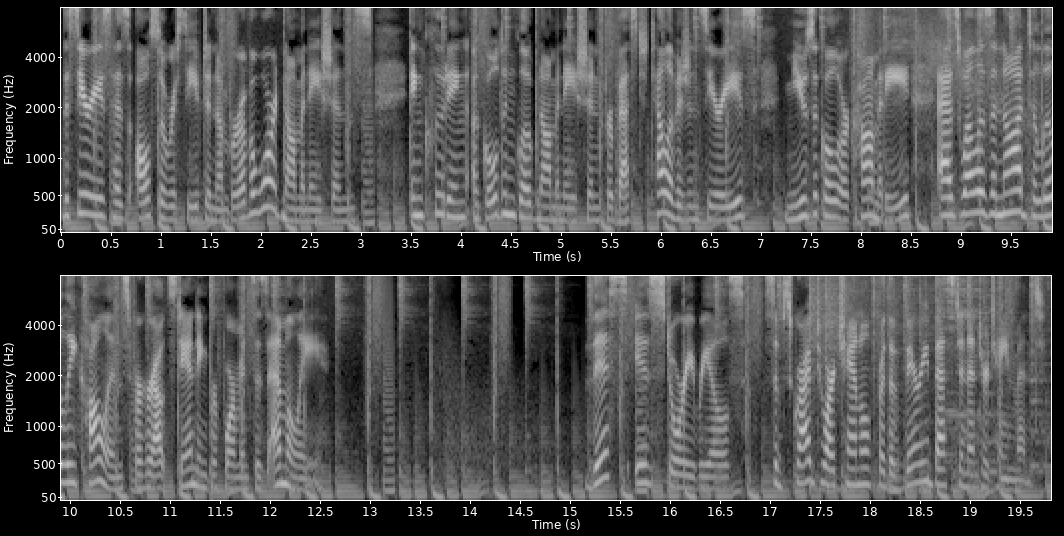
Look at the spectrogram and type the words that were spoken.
The series has also received a number of award nominations, including a Golden Globe nomination for Best Television Series, Musical or Comedy, as well as a nod to Lily Collins for her outstanding performance as Emily. This is Story Reels. Subscribe to our channel for the very best in entertainment.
